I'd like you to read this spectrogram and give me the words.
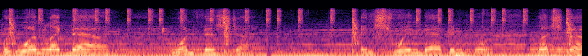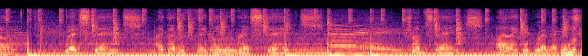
Put one leg down, one fist up, and swing back and forth. Let's go. Red states, I gotta thank all the red states. Trump states, I like it red like Wait,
